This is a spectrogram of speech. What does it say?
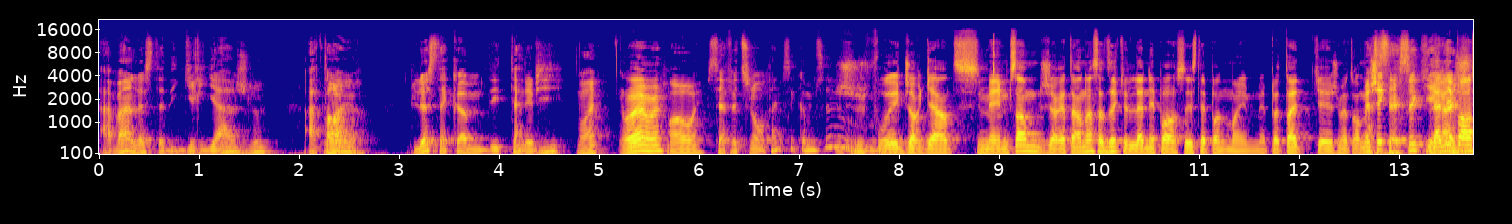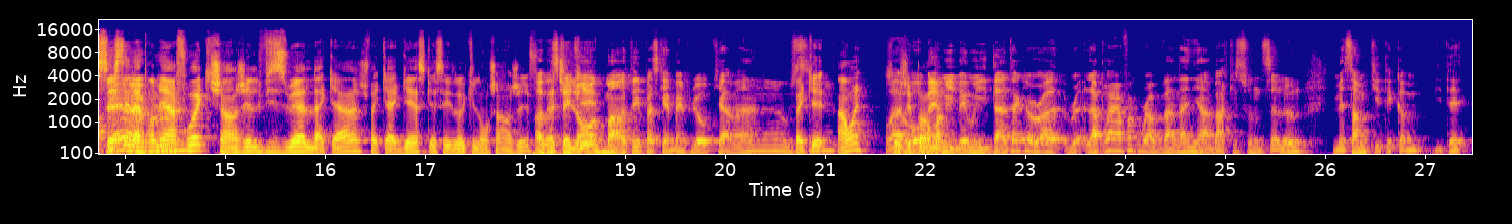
avant, là, c'était des grillages, là, à terre. Puis là, c'était comme des tapis. Ouais. Ouais, ouais. Ouais, ouais. Ça fait-tu longtemps que c'est comme ça? Il ou- faudrait que je regarde si... Mais il me semble, j'aurais tendance à dire que l'année passée, c'était pas de même. Mais peut-être que je me trompe. Mais je sais que C'est ça qui l'année passée, c'était la première fois qu'ils changeaient le visuel de la cage. Fait qu'à guess que c'est là qu'ils l'ont changé. Ah, Faudrait parce qu'ils l'ont augmenté parce qu'elle est bien plus haute qu'avant, là, aussi. Fait que... Ah ouais? Ouais, ça, j'ai pas ben remarqué. oui, ben oui. Dans le temps que Rob- la première fois que Rob Van Dam il a embarqué sur une cellule, il me semble qu'il était comme. Il était,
